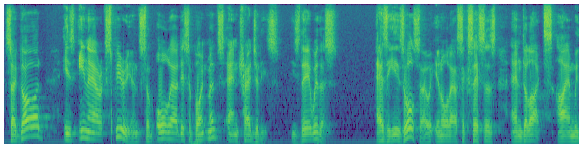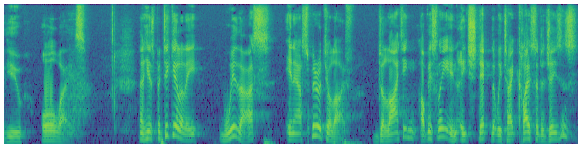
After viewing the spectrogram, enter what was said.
So God is in our experience of all our disappointments and tragedies. He's there with us, as He is also in all our successes and delights. I am with you always. And He is particularly with us in our spiritual life, delighting, obviously, in each step that we take closer to Jesus,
